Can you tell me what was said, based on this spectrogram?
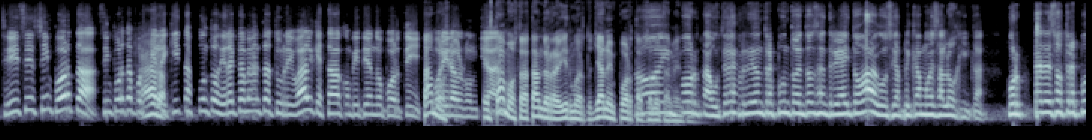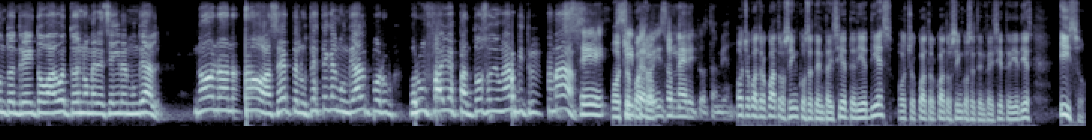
Sí, sí, sí importa. Sí importa porque Claro. le quitas puntos directamente a tu rival que estaba compitiendo por ti, por Estamos, ir al mundial. estamos tratando de revivir muertos. Ya no importa No absolutamente. importa, ustedes perdieron tres puntos entonces en Trinidad y Tobago si aplicamos esa lógica. Por perder esos tres puntos en Trinidad y Tobago, entonces no merecían ir al Mundial. No, no, no, no, acéptelo. Usted está en el Mundial por, por un fallo espantoso de un árbitro y nada más. Sí, Ocho, sí, cuatro. pero hizo méritos también. 844-577-1010, 844-577-1010, hizo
